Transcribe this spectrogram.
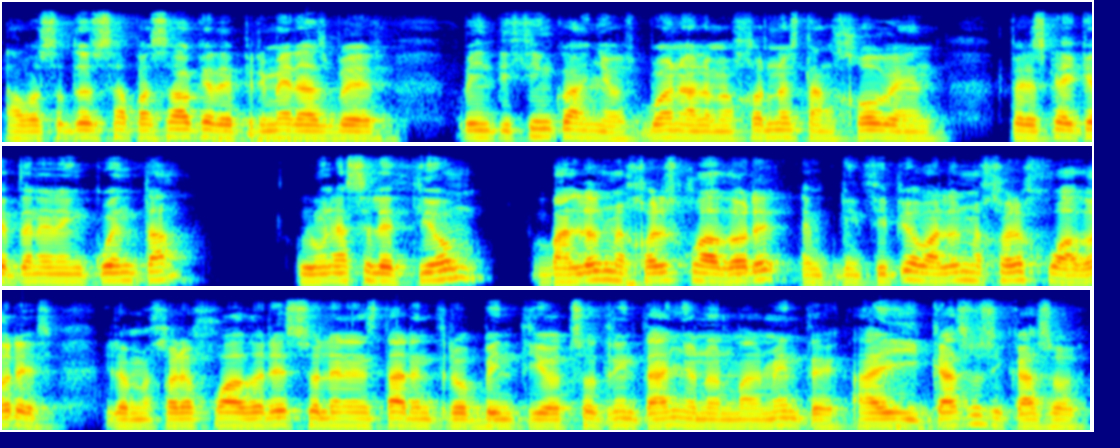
a vosotros os ha pasado que de primeras ver 25 años, bueno, a lo mejor no es tan joven, pero es que hay que tener en cuenta que una selección van los mejores jugadores, en principio van los mejores jugadores, y los mejores jugadores suelen estar entre los 28 o 30 años normalmente. Hay casos y casos,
